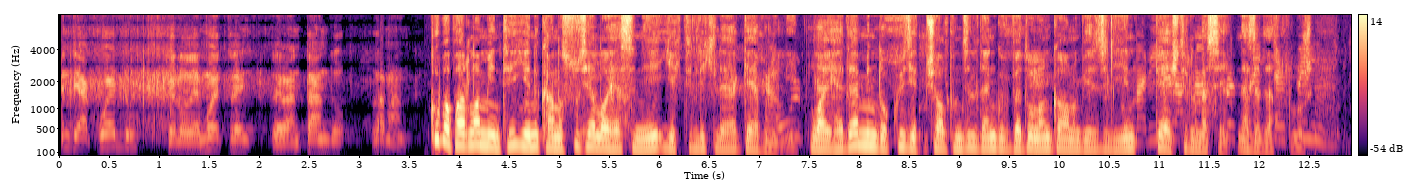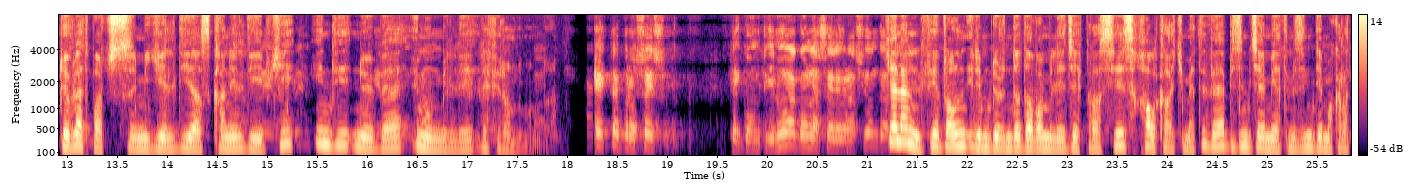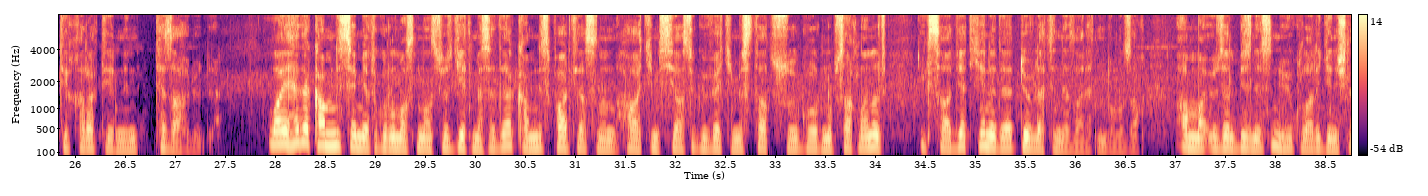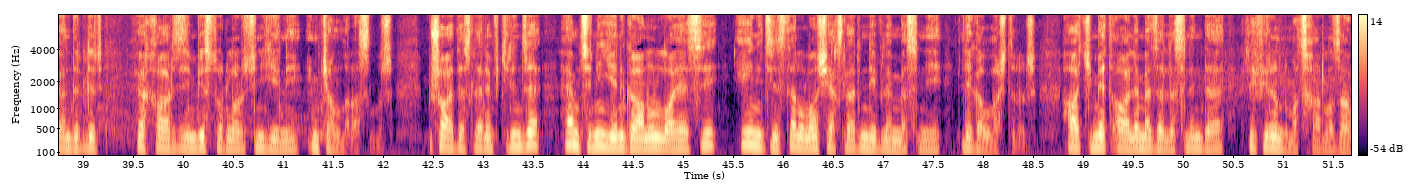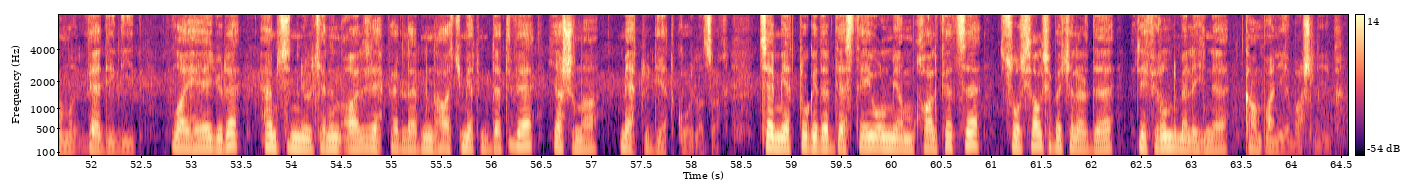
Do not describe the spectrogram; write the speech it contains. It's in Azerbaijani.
de acuerdo que lo demuestren levantando la mano. Kuba parlamenti yeni konstitusiya layihəsini yekdilliklə qəbul edib. Layihədə 1976-cı ildən qüvvədə olan qanunvericiliyin dəyişdirilməsi nəzərdə tutulur. Dövlət başçısı Miguel Diaz Canel deyib ki, indi növbə ümummilli referendumundur. Gələn il fevralın 24-də davam edəcək proses xalq hakimiyyəti və bizim cəmiyyətimizin demokratik xarakterinin təzahürüdür. Layihədə kommunist cəmiyyəti qurulmasından söz getməsə də, Kommunist Partiyasının hakim siyasi qüvvə kimi statusu qorunub saxlanır. İqtisadiyyat yenə də dövlətin nəzarətində olacaq. Amma özəl biznesin hüquqları genişləndirilir və xarici investorlar üçün yeni imkanlar açılır. Müşahidəçilərin fikrincə, həmçinin yeni qanun layihəsi eyni cinsdən olan şəxslərin evlənməsini leqallaşdırır. Hakimiyyət ailə məcəlləsinin də referenduma çıxarılacağını vəd edib. Layihəyə görə həmçinin ölkənin ali rəhbərlərinin hakimiyyət müddəti və yaşına məhdudiyyət qoyulacaq. Cəmiyyətdə o qədər dəstəyi olmayan müxalifət isə sosial şəbəkələrdə referendum əleyhinə kampaniya başlayıb.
